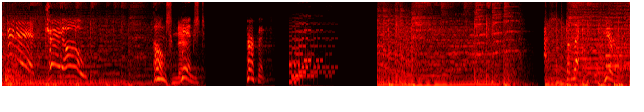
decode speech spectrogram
finish! KO! Who's oh, next? Win. Perfect. Select your hero.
